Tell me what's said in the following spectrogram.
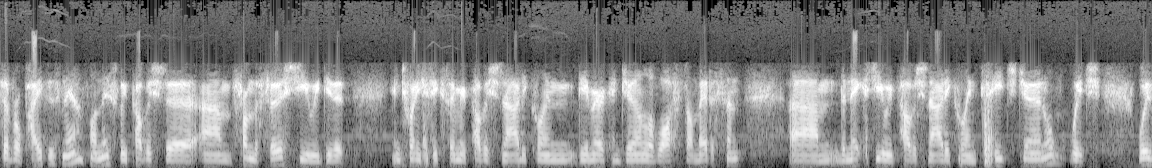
several papers now on this. We published uh, um, from the first year we did it in 2016. We published an article in the American Journal of Lifestyle Medicine. Um, the next year, we published an article in Teach Journal, which was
